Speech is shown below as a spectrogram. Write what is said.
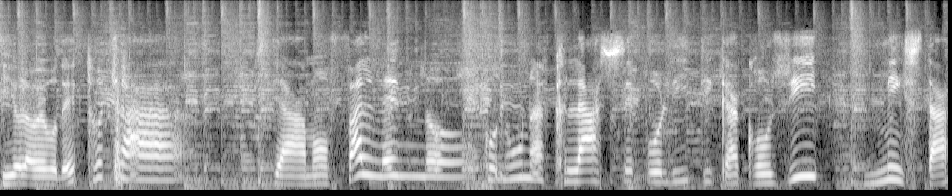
Io l'avevo detto già, stiamo fallendo con una classe politica così mista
